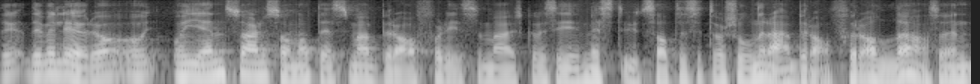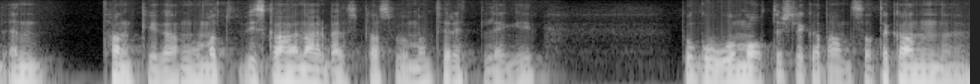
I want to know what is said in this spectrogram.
det, det vil gjøre. Og, og, og igjen så er det sånn at det som er bra for de som er skal vi si, mest utsatte situasjoner, er bra for alle. Altså en, en tankegang om at vi skal ha en arbeidsplass hvor man tilrettelegger på gode måter, slik at ansatte kan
